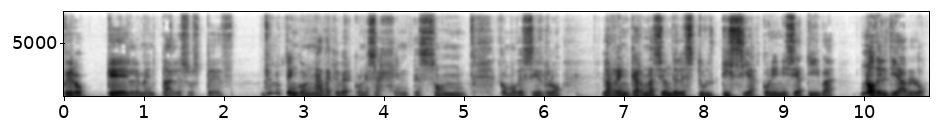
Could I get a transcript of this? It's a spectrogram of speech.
pero qué elemental es usted. Yo no tengo nada que ver con esa gente. Son, ¿cómo decirlo? La reencarnación de la estulticia con iniciativa, no del diablo.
